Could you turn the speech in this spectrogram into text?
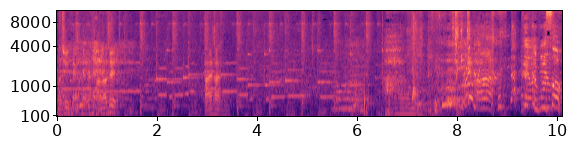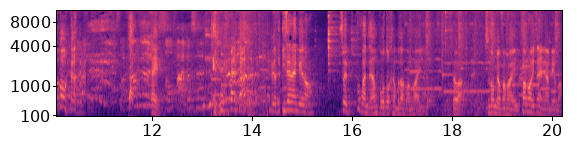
拿去，好拿去，打开看。啊！你干嘛、很不受控啊！我当时哎手法就是，一在那边哦，所以不管怎样拨都看不到方块一，对吧？这都没有方块一，方块一在你那边嘛？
